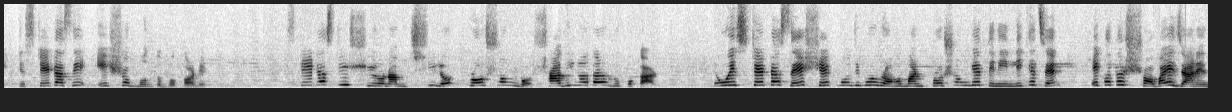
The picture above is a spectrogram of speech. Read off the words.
একটি স্ট্যাটাসে এসব মন্তব্য করেন। স্ট্যাটাসটির শিরোনাম ছিল প্রসঙ্গ, স্বাধীনতার রূপকার। ওই স্ট্যাটাসে শেখ মুজিবুর রহমান প্রসঙ্গে তিনি লিখেছেন, একথা সবাই জানেন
